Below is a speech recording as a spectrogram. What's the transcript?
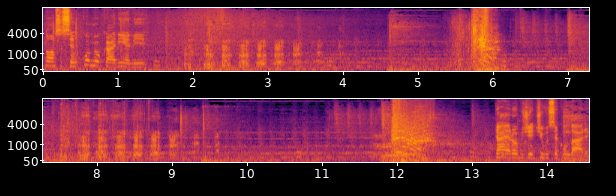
Nossa, cercou meu carinha ali. Já era o objetivo secundário.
